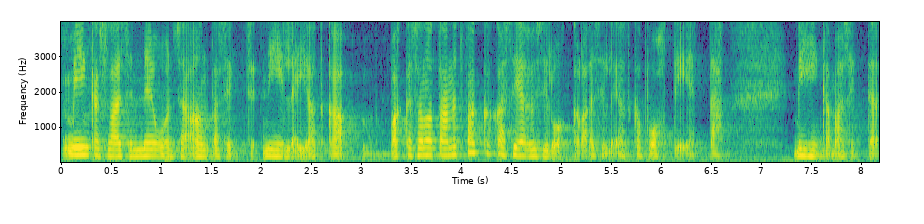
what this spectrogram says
minkälaisen neuvon sä antaisit niille, jotka, vaikka sanotaan nyt vaikka 8- ja 9-luokkalaisille, jotka pohtii, että mihinkä mä sitten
